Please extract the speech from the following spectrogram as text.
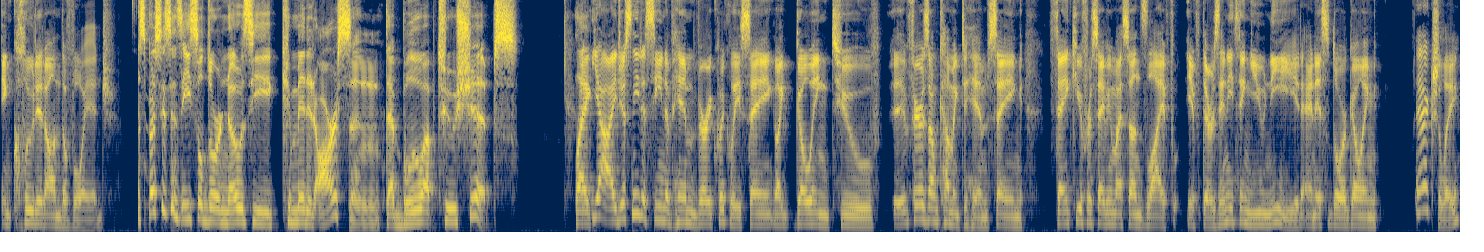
included on the voyage. Especially since Isildur knows he committed arson that blew up two ships. Like, Yeah, I just need a scene of him very quickly saying, like, going to Pharazôn coming to him saying, "Thank you for saving my son's life. If there's anything you need," and Isildur going, "Actually,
